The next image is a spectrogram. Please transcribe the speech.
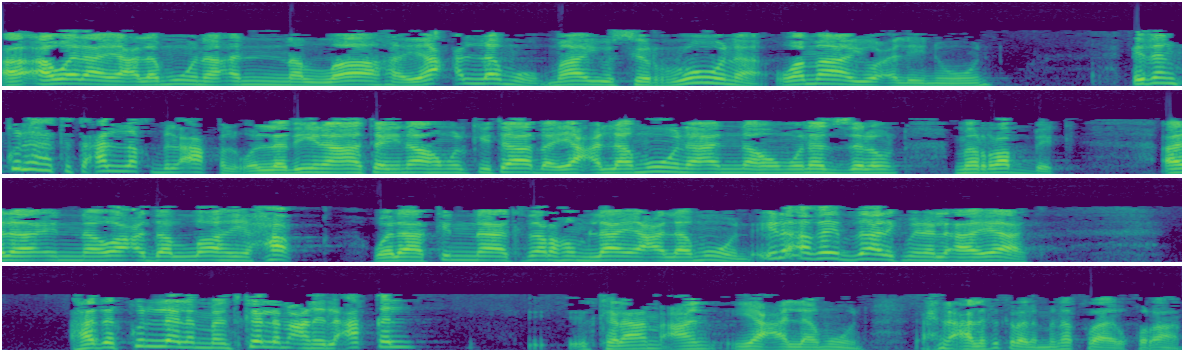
أولا يعلمون أن الله يعلم ما يسرون وما يعلنون. إذا كلها تتعلق بالعقل. والذين آتيناهم الكتاب يعلمون أنه منزل من ربك. ألا إن وعد الله حق ولكن أكثرهم لا يعلمون. إلى غير ذلك من الآيات. هذا كله لما نتكلم عن العقل كلام عن يعلمون. إحنا على فكرة لما نقرأ القرآن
